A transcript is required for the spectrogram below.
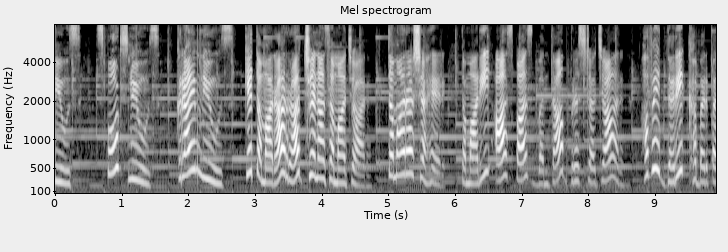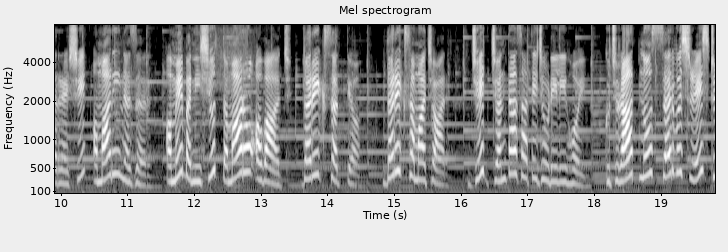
news sports news crime news કે તમારા રાજ્યના સમાચાર, તમારા શહેર, તમારી આસપાસ બનતા ભ્રષ્ટાચાર. હવે દરેક ખબર પર રહેશે અમારી નજર. અમે બનીશું તમારો અવાજ, દરેક સત્ય, દરેક સમાચાર જે જનતા સાથે જોડેલી હોય. ગુજરાતનો સર્વશ્રેષ્ઠ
